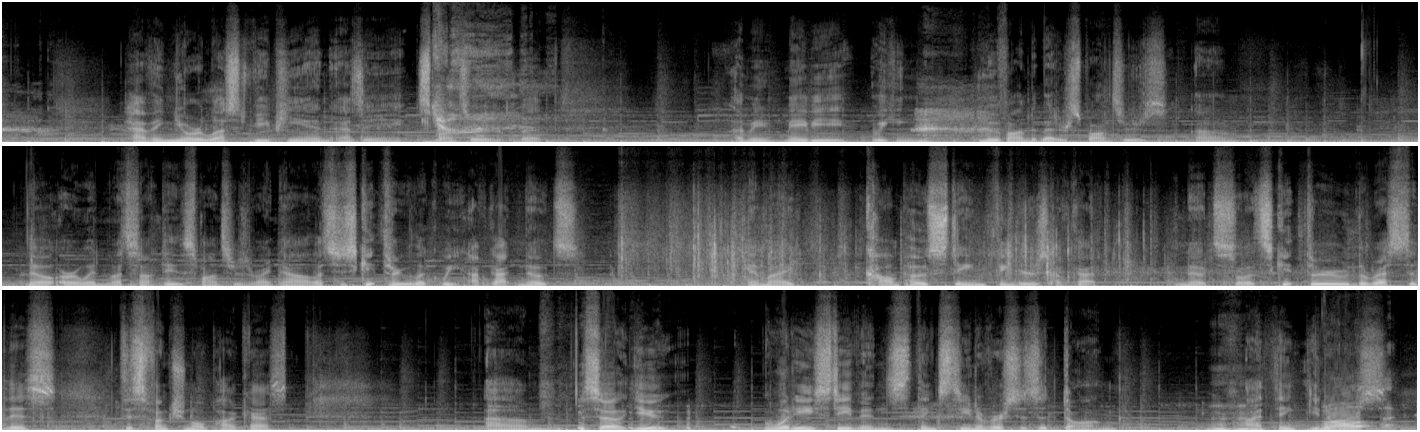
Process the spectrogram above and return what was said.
having Your Lust VPN as a sponsor, but I mean, maybe we can move on to better sponsors. Um, no, Erwin, let's not do the sponsors right now. Let's just get through. Look, we I've got notes in my compost stained fingers. I've got notes. So let's get through the rest of this dysfunctional podcast. Um, so you, Woody Stevens thinks the universe is a dong. I think the universe. Well,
